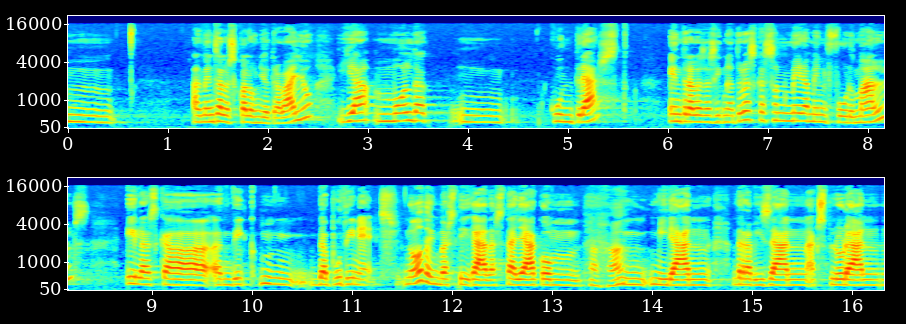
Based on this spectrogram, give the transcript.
mm, almenys a l'escola on jo treballo, hi ha molt de mm, contrast entre les assignatures que són merament formals i les que en dic mm, de putineig, no? d'investigar, d'estar allà com uh -huh. mirant, revisant, explorant,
